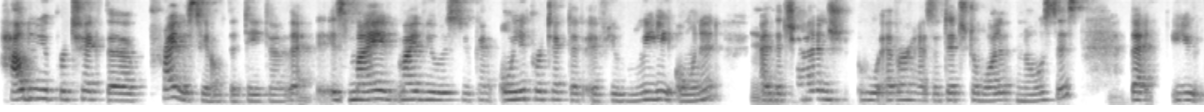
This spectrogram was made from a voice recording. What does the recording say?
how do you protect the privacy of the data? That is my my view is you can only protect it if you really own it. Mm-hmm. And the challenge, whoever has a digital wallet knows this, mm-hmm. that you,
